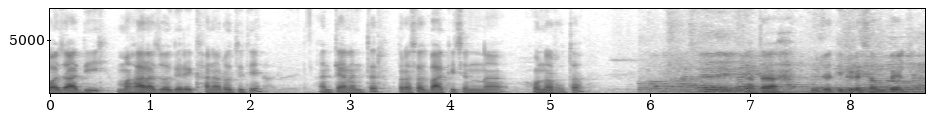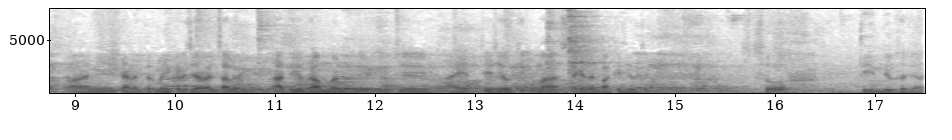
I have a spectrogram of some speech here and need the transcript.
कॉज आधी महाराज वगैरे खाणार होते ते. आणि त्यानंतर प्रसाद बाकीच्यांना होणार होता. आता पूजा तिकडे संपेल आणि त्यानंतर मग इकडे जेवायला चालू आहे. आधी ब्राह्मण जे आहेत ते जेवतील मग सगळेजण बाकी जेवतील. सो तीन दिवसाच्या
